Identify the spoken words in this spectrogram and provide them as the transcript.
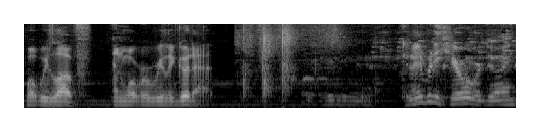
what we love and what we're really good at. Can anybody hear what we're doing?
